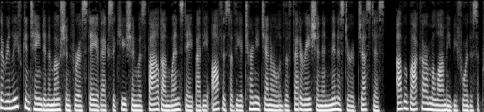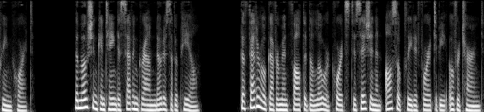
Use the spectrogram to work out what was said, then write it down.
The relief contained in a motion for a stay of execution was filed on Wednesday by the Office of the Attorney General of the Federation and Minister of Justice, Abubakar Malami, before the Supreme Court. The motion contained a seven ground notice of appeal. The federal government faulted the lower court's decision and also pleaded for it to be overturned.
